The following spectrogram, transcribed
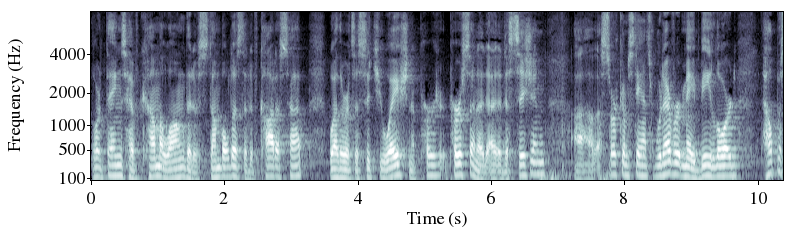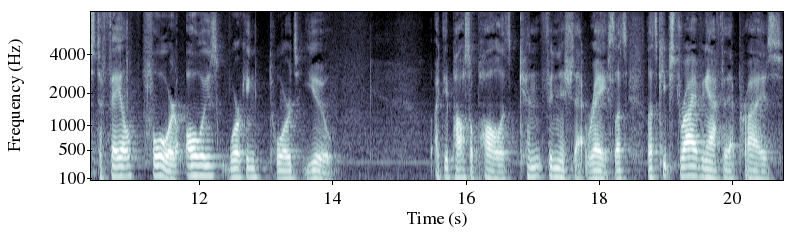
Lord, things have come along that have stumbled us, that have caught us up, whether it's a situation, a per- person, a, a decision, uh, a circumstance, whatever it may be, Lord, help us to fail forward, always working towards you. Like the Apostle Paul, let's can finish that race. Let's, let's keep striving after that prize.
